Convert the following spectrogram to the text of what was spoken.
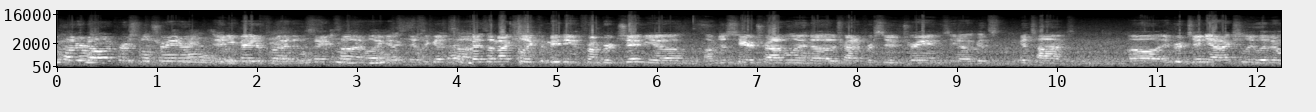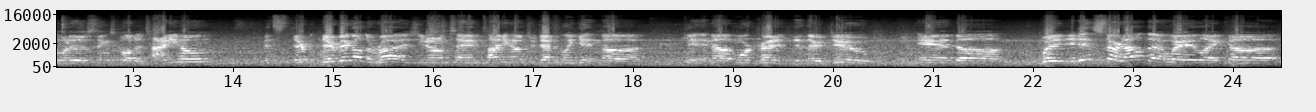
hundred dollar personal trainer and you made a friend at the same time. Like it's, it's a good time. Guys, I'm actually a comedian from Virginia. I'm just here traveling, uh, trying to pursue dreams. You know, good good times. Uh, in Virginia, I actually live in one of those things called a tiny home it's they're they're big on the rise. You know what I'm saying? Tiny homes are definitely getting uh, getting uh, more credit than they're due. And uh, but it, it didn't start out that way. Like uh,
